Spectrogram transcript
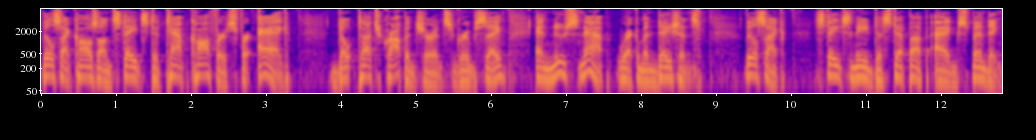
Vilsack calls on states to tap coffers for ag. Don't touch crop insurance, groups say, and new SNAP recommendations. Vilsack, states need to step up ag spending.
